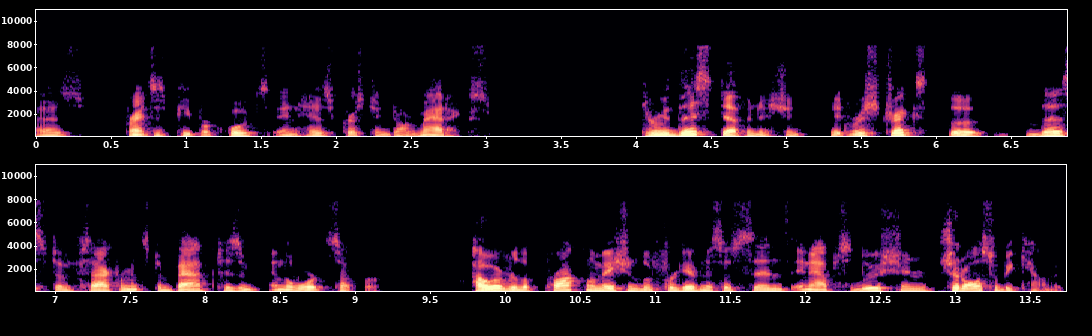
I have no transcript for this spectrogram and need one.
as Francis Pieper quotes in his Christian Dogmatics. Through this definition, it restricts the list of sacraments to baptism and the Lord's Supper. However, the proclamation of the forgiveness of sins and absolution should also be counted.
